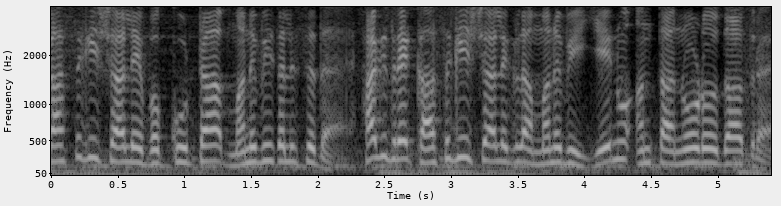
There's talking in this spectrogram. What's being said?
ಖಾಸಗಿ ಶಾಲೆ ಒಕ್ಕೂಟ ಮನವಿ ಸಲ್ಲಿಸಿದೆ. ಹಾಗಿದ್ರೆ ಖಾಸಗಿ ಶಾಲೆಗಳ ಮನವಿ ಏನು ಅಂತ ನೋಡೋದಾದ್ರೆ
